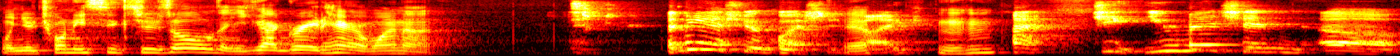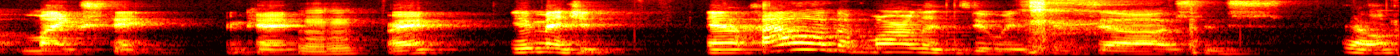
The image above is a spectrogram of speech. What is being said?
when you're 26 years old and you got great hair, why not? Let me ask you a question, yep. Mike. Mm-hmm. you mentioned uh, Mike Stanton, okay? Mm-hmm. Right? you mentioned. Now, how are the Marlins doing since uh, since you know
